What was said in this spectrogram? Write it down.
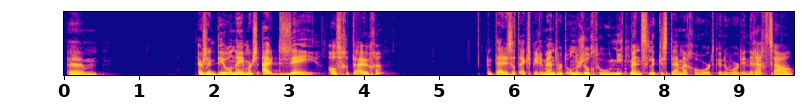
Um, er zijn deelnemers uit de zee als getuigen. En tijdens dat experiment wordt onderzocht hoe niet-menselijke stemmen gehoord kunnen worden in de rechtszaal.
